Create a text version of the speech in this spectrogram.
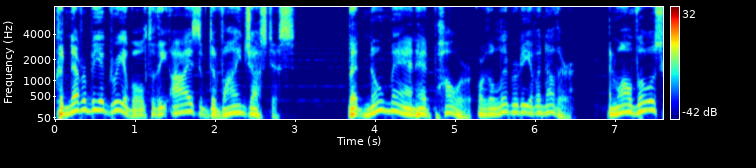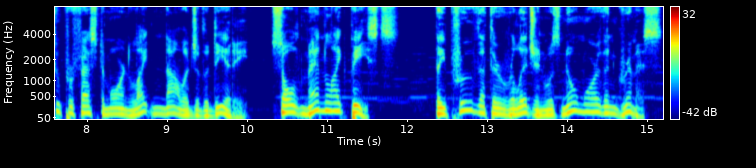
could never be agreeable to the eyes of divine justice, that no man had power or the liberty of another, and while those who professed a more enlightened knowledge of the deity sold men like beasts, they proved that their religion was no more than grimace,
